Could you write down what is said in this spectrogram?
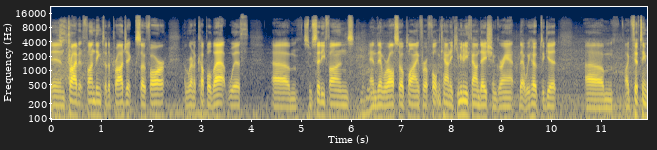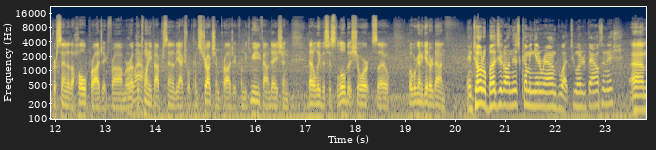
in private funding to the project so far. And we're going to couple that with um, some city funds, and then we're also applying for a Fulton County Community Foundation grant that we hope to get um, like 15% of the whole project from, or Oh, up wow. to 25% of the actual construction project from the Community Foundation. That'll leave us just a little bit short. So, but we're going to get her done. And total budget on this coming in around what, 200,000 ish? Um,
